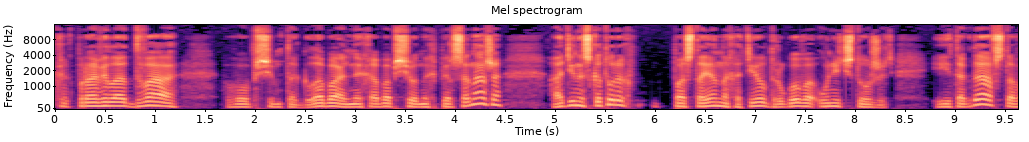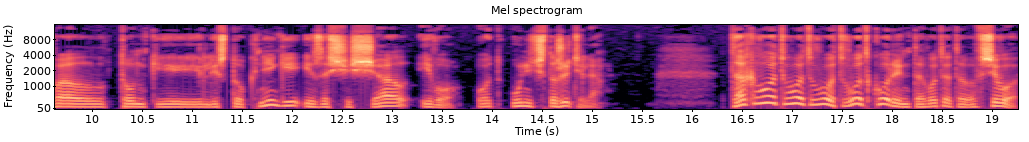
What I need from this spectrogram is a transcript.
как правило, два, в общем-то, глобальных обобщенных персонажа, один из которых постоянно хотел другого уничтожить. И тогда вставал тонкий листок книги и защищал его от уничтожителя – так вот, вот, вот, вот корень-то вот этого всего.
